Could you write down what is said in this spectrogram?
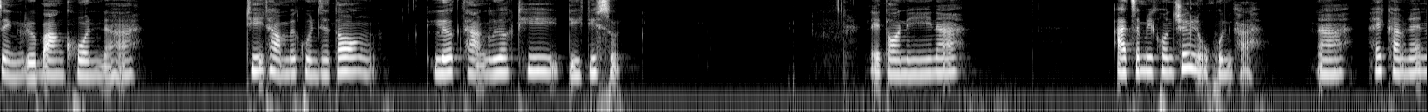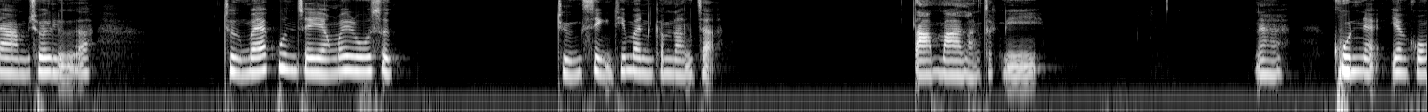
สิ่งหรือบางคนนะคะที่ทำให้คุณจะต้องเลือกทางเลือกที่ดีที่สุด ในตอนนี้นะ อาจจะมีคนช่วยเหลือคุณค่ะนะให้คำแนะนำช่วยเหลือ ถึงแม้คุณจะยังไม่รู้สึก ถึงสิ่งที่มันกำลังจะ ตามมาหลังจากนี้นะคุณเนี่ยยังคง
